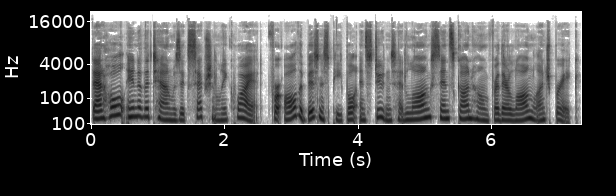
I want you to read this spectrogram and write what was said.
That whole end of the town was exceptionally quiet, for all the business people and students had long since gone home for their long lunch break.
